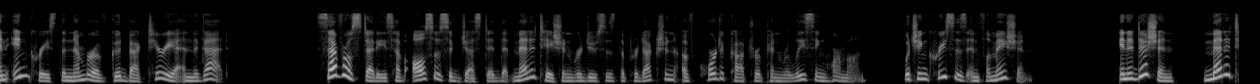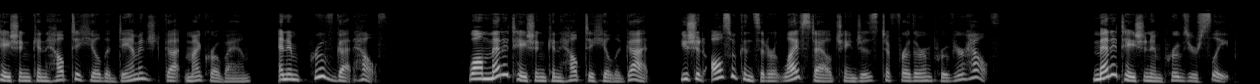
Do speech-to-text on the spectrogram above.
and increase the number of good bacteria in the gut. Several studies have also suggested that meditation reduces the production of corticotropin releasing hormone, which increases inflammation. In addition, meditation can help to heal the damaged gut microbiome and improve gut health. While meditation can help to heal the gut, you should also consider lifestyle changes to further improve your health. Meditation improves your sleep.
